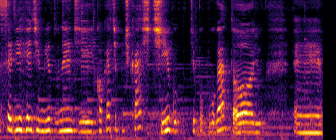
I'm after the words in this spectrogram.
seria redimido né, de qualquer tipo de castigo, tipo purgatório. É,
